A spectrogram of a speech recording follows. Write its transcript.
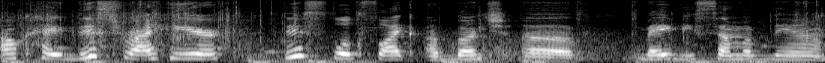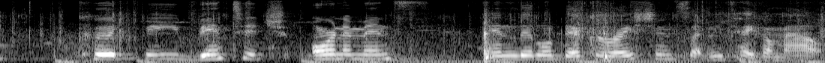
Okay, this right here, this looks like a bunch of, maybe some of them could be vintage ornaments and little decorations. Let me take them out.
